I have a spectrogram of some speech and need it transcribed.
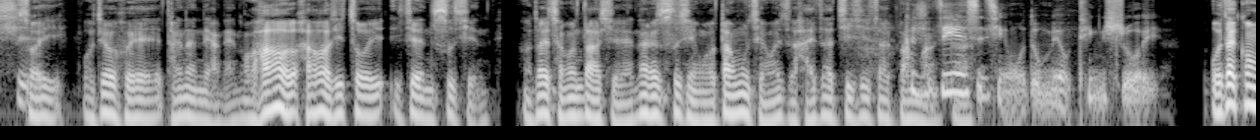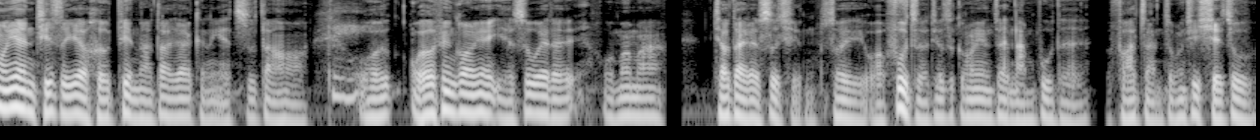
是，所以我就回台南两年，我好好好好去做一件事情。啊在成功大学那个事情，我到目前为止还在继续在帮忙。可是这件事情我都没有听说耶。我在工研院其实也有合并啊，大家可能也知道哈。对。我我合并工研院也是为了我妈妈交代的事情，所以我负责就是工研院在南部的发展，怎么去协助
